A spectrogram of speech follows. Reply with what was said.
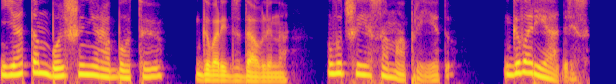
«Я там больше не работаю», — говорит сдавленно. Лучше я сама приеду. Говори адрес».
